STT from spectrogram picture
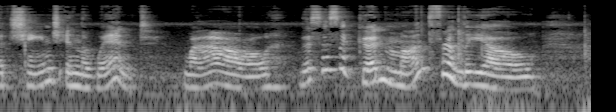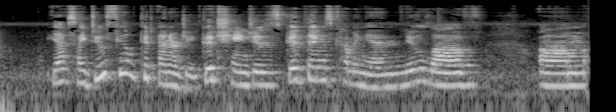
a change in the wind. Wow, this is a good month for Leo. Yes, I do feel good energy, good changes, good things coming in, new love, um,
